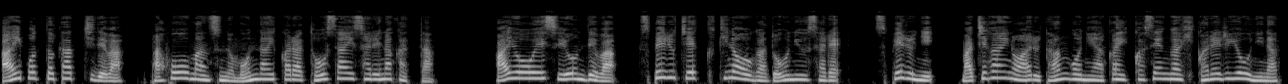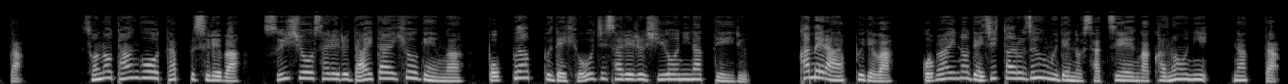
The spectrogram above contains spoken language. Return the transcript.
iPod Touch ではパフォーマンスの問題から搭載されなかった。iOS4 ではスペルチェック機能が導入され、スペルに間違いのある単語に赤い下線が引かれるようになった。その単語をタップすれば推奨される代替表現がポップアップで表示される仕様になっている。カメラアップでは5倍のデジタルズームでの撮影が可能になった。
